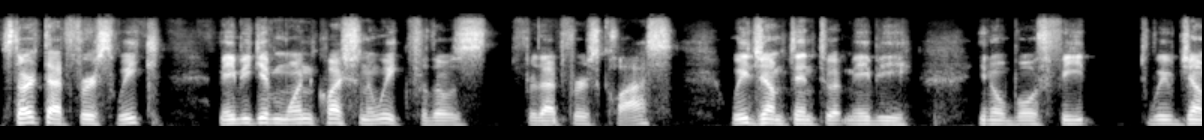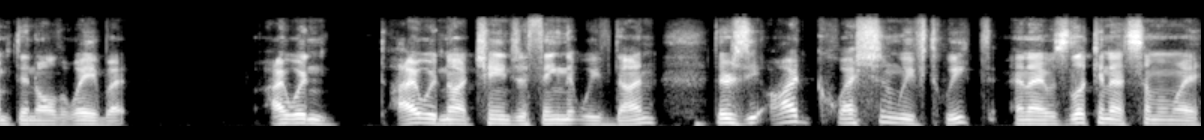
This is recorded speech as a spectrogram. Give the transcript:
Start that first week. Maybe give them one question a week for those for that first class. We jumped into it maybe, you know, both feet. We've jumped in all the way, but I wouldn't I would not change a thing that we've done. There's the odd question we've tweaked, and I was looking at some of my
